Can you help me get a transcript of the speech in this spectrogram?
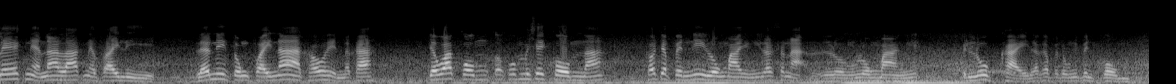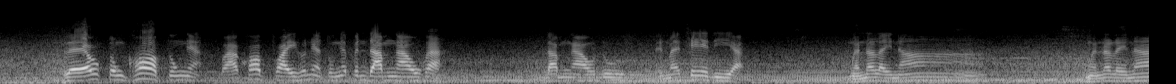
เล็ก ๆ เนี่ยน่ารักเนี่ยไฟหลีแล้วนี่ตรงไฟหน้าเขาเห็นนะคะ จะว่ากลมก็ไม่ใช่กลมนะ เขาจะเป็นนี่ลงมาอย่างนี้ลักษณะลงลงมาอย่างนี้ เป็นรูปไข่แล้วก็ไปตรงนี้เป็นกลม แล้วตรงครอบตรงเนี่ยฝาครอบไฟเขาเนี่ยตรงเนี้ยเป็นดำเงาค่ะดำเงาดูเห็นไหมเท่ดีอะเหมือนอะไรนะ เหมือนอะไรนะ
